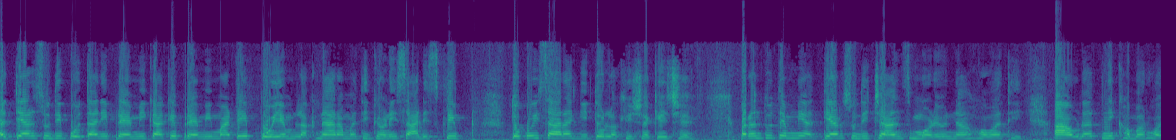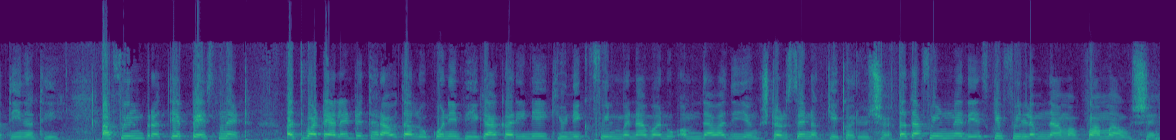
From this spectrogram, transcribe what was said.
અત્યાર સુધી પોતાની પ્રેમિકા કે પ્રેમી માટે પોયમ લખનારામાંથી ઘણી સારી સ્ક્રિપ્ટ તો કોઈ સારા ગીતો લખી શકે છે. પરંતુ તેમને અત્યાર સુધી ચાન્સ મળ્યો ના હોવાથી આ આવડતની ખબર હોતી નથી આ ફિલ્મ પ્રત્યે પેશનેટ અથવા ટેલેન્ટ ધરાવતા લોકોને ભેગા કરીને એક યુનિક ફિલ્મ બનાવવાનું અમદાવાદી યંગસ્ટર્સે નક્કી કર્યું છે તથા ફિલ્મને દેશ કી ફિલ્મ નામ આપવામાં આવશે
